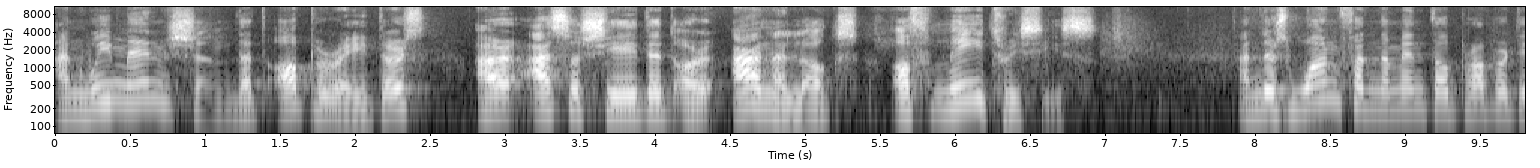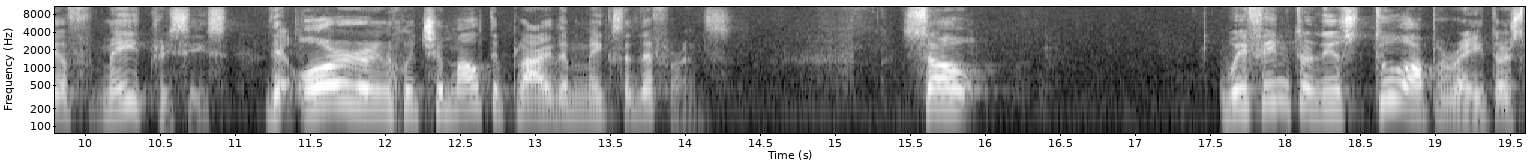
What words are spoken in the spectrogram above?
And we mentioned that operators are associated or analogs of matrices. And there's one fundamental property of matrices. The order in which you multiply them makes a difference. So we've introduced two operators,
